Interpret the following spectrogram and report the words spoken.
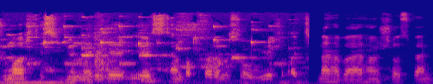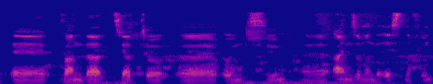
cumartesi günleri de e, stand-up'larımız oluyor. Merhaba Erhan Şos ben. Van'da tiyatro e, oyuncusuyum. Aynı zamanda esnafım.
